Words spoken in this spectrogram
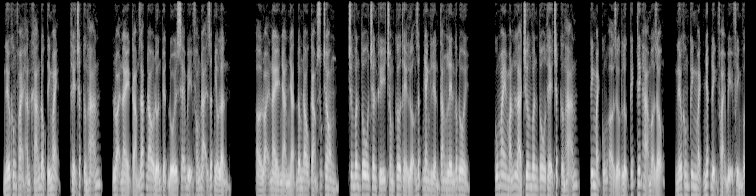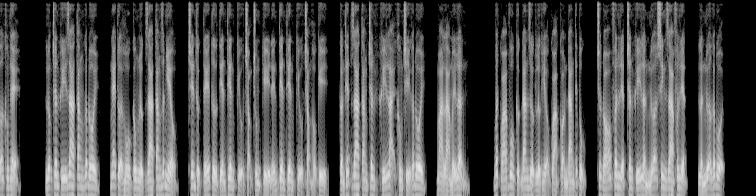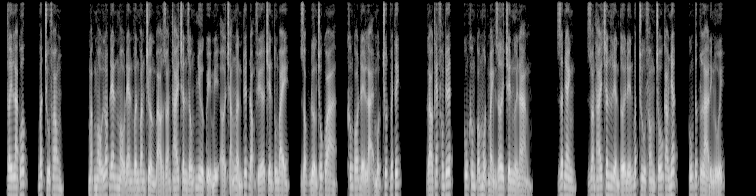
Nếu không phải hắn kháng độc tính mạnh, thể chất cường hãn, loại này cảm giác đau đớn tuyệt đối sẽ bị phóng đại rất nhiều lần. Ở loại này nhàn nhạt đâm đau cảm xúc trong, trương vân tô chân khí trong cơ thể lượng rất nhanh liền tăng lên gấp đôi. Cũng may mắn là trương vân tô thể chất cường hãn, kinh mạch cũng ở dược lực kích thích hạ mở rộng, nếu không kinh mạch nhất định phải bị phình vỡ không thể. Lượng chân khí gia tăng gấp đôi, nghe tựa hồ công lực gia tăng rất nhiều, trên thực tế từ tiên thiên cựu trọng trung kỳ đến tiên thiên cựu trọng hậu kỳ, cần thiết gia tăng chân khí lại không chỉ gấp đôi, mà là mấy lần bất quá vô cực đan dược lực hiệu quả còn đang tiếp tục, trước đó phân liệt chân khí lần nữa sinh ra phân liệt, lần nữa gấp bội. Tây la quốc, bất chú phong. Mặc màu lót đen màu đen vân văn trường bảo doãn thái chân giống như quỷ mị ở trắng ngần tuyết động phía trên tung bay, dọc đường chỗ qua, không có để lại một chút vết tích. Gào thét phong tuyết, cũng không có một mảnh rơi trên người nàng. Rất nhanh doan thái chân liền tới đến bất chu phong chỗ cao nhất, cũng tức là đỉnh núi.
